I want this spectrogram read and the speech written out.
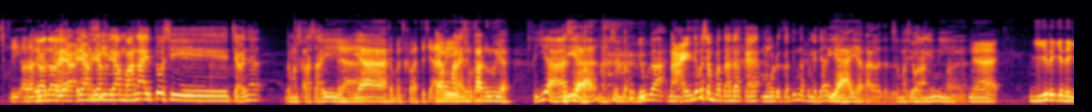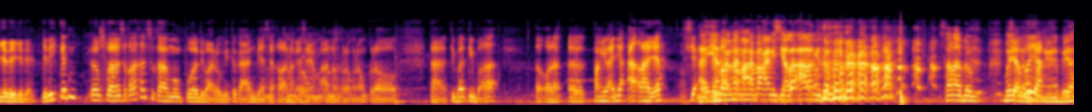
si orang Ya, itu ada, eh, yang, yang, yang, si- yang mana itu si ceweknya teman sekelas Aing. ya, Iya. teman sekelasnya si yang mana gitu. suka dulu ya? Iya, Iya. sempat, sempat juga. Nah, Aing juga sempat ada kayak mau deketin tapi nggak jadi. Iya, iya tahu tahu. Sama si orang ini. Oh, iya. Nah, gini gini gini gini. Jadi kan eh, pulang sekolah kan suka ngumpul di warung gitu kan. Biasa kalau anak Nongkrong, SMA nongkrong. nongkrong-nongkrong. Nah, tiba-tiba eh, orang eh, panggil aja A lah ya. Si Nah, A iya itu kan emang, emang inisialnya A gitu. Salah dong. Siapa ya? panggilnya B. Ya.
